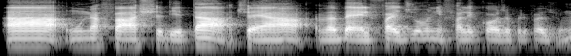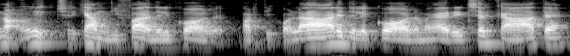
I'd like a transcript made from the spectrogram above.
a una fascia di età, cioè a, vabbè, il fai giovani fa le cose per fai giovani. No, noi cerchiamo di fare delle cose particolari, delle cose magari ricercate,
